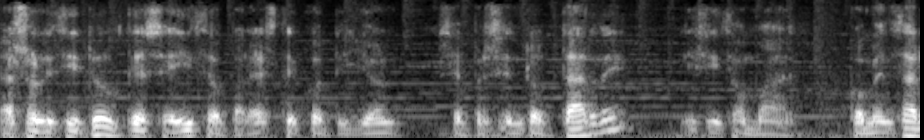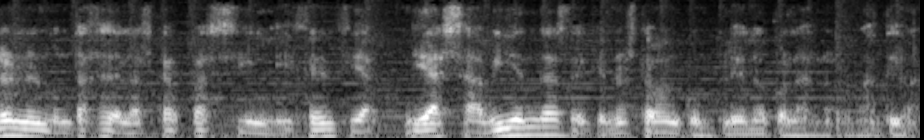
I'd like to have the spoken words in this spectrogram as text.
La solicitud que se hizo para este cotillón se presentó tarde y se hizo mal. Comenzaron el montaje de las carpas sin licencia y a sabiendas de que no estaban cumpliendo con la normativa.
